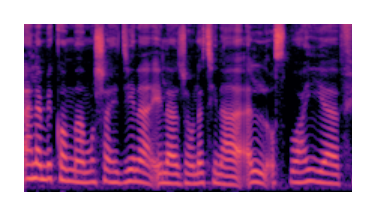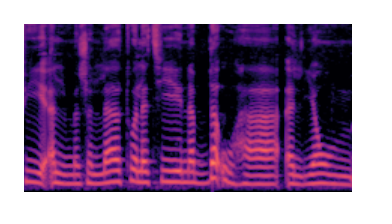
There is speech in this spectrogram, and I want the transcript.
أهلا بكم مشاهدينا إلى جولتنا الأسبوعية في المجلات والتي نبدأها اليوم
